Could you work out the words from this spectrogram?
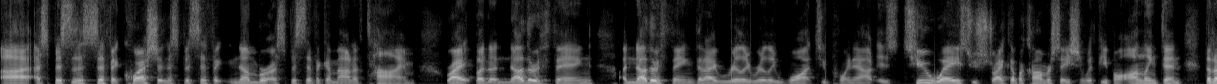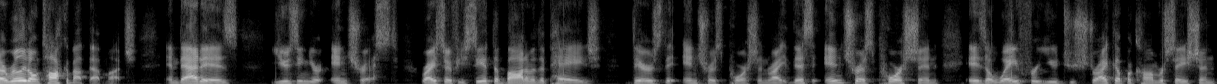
uh, a specific question, a specific number, a specific amount of time, right? But another thing, another thing that I really, really want to point out is two ways to strike up a conversation with people on LinkedIn that I really don't talk about that much. And that is using your interest, right? So if you see at the bottom of the page, there's the interest portion, right? This interest portion is a way for you to strike up a conversation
